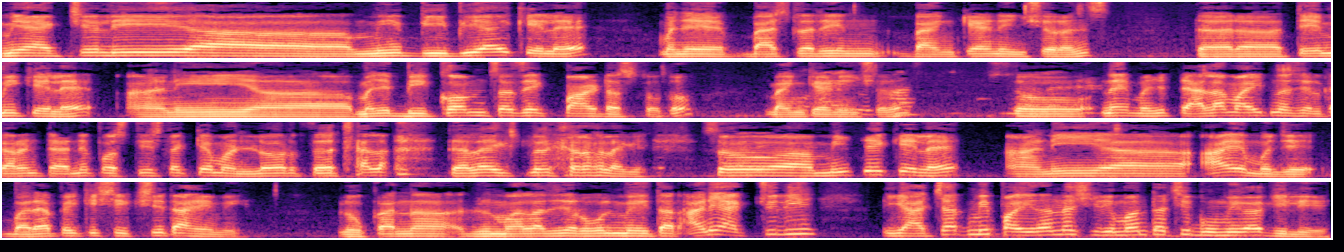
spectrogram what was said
मी ऍक्च्युली मी बीबीआय केलंय म्हणजे bachelor in bank and insurance तर ते मी केलंय आणि म्हणजे बीकॉमचाच एक पार्ट असतो तो बँक अँड इन्शुरन्स सो नाही म्हणजे त्याला माहीत नसेल कारण त्याने पस्तीस टक्के म्हणल्यावर तर त्याला त्याला एक्सप्लेन करावं लागेल. सो मी ते केलंय. आणि आहे म्हणजे बऱ्यापैकी शिक्षित आहे मी. लोकांना मला जे रोल मिळतात. आणि ऍक्च्युली याच्यात मी पहिल्यांदा श्रीमंताची भूमिका केली आहे.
